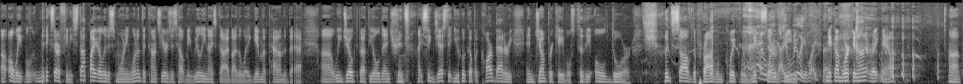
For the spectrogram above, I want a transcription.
uh, oh wait, well, Nick Serafini stopped by early this morning. One of the concierges helped me. Really nice guy, by the way. Gave him a pat on the back. Uh, we joked about the old entrance. I suggested you hook up a car battery and jumper cables to the old door. Should solve the problem quickly. Nick I like- Serafini. I really like that. Nick, I'm working on it right now.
